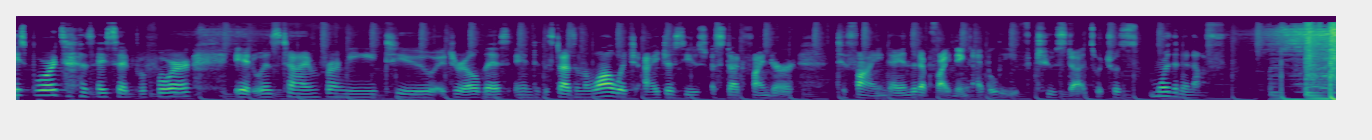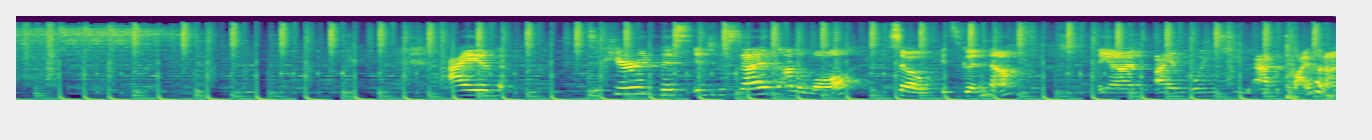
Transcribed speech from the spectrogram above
Baseboards. As I said before, it was time for me to drill this into the studs on the wall, which I just used a stud finder to find. I ended up finding, I believe, two studs, which was more than enough. I've secured this into the studs on the wall, so it's good enough. And I am going to add the plywood on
